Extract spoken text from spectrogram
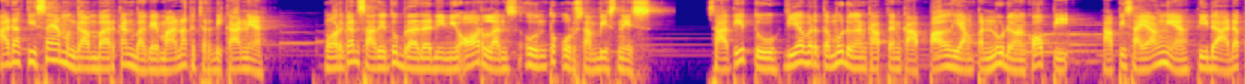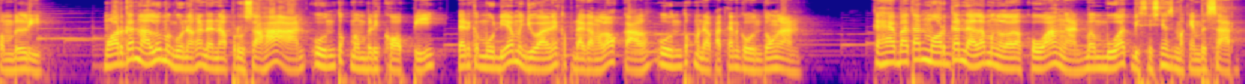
Ada kisah yang menggambarkan bagaimana kecerdikannya. Morgan saat itu berada di New Orleans untuk urusan bisnis. Saat itu, dia bertemu dengan kapten kapal yang penuh dengan kopi, tapi sayangnya tidak ada pembeli. Morgan lalu menggunakan dana perusahaan untuk membeli kopi dan kemudian menjualnya ke pedagang lokal untuk mendapatkan keuntungan. Kehebatan Morgan dalam mengelola keuangan membuat bisnisnya semakin besar.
